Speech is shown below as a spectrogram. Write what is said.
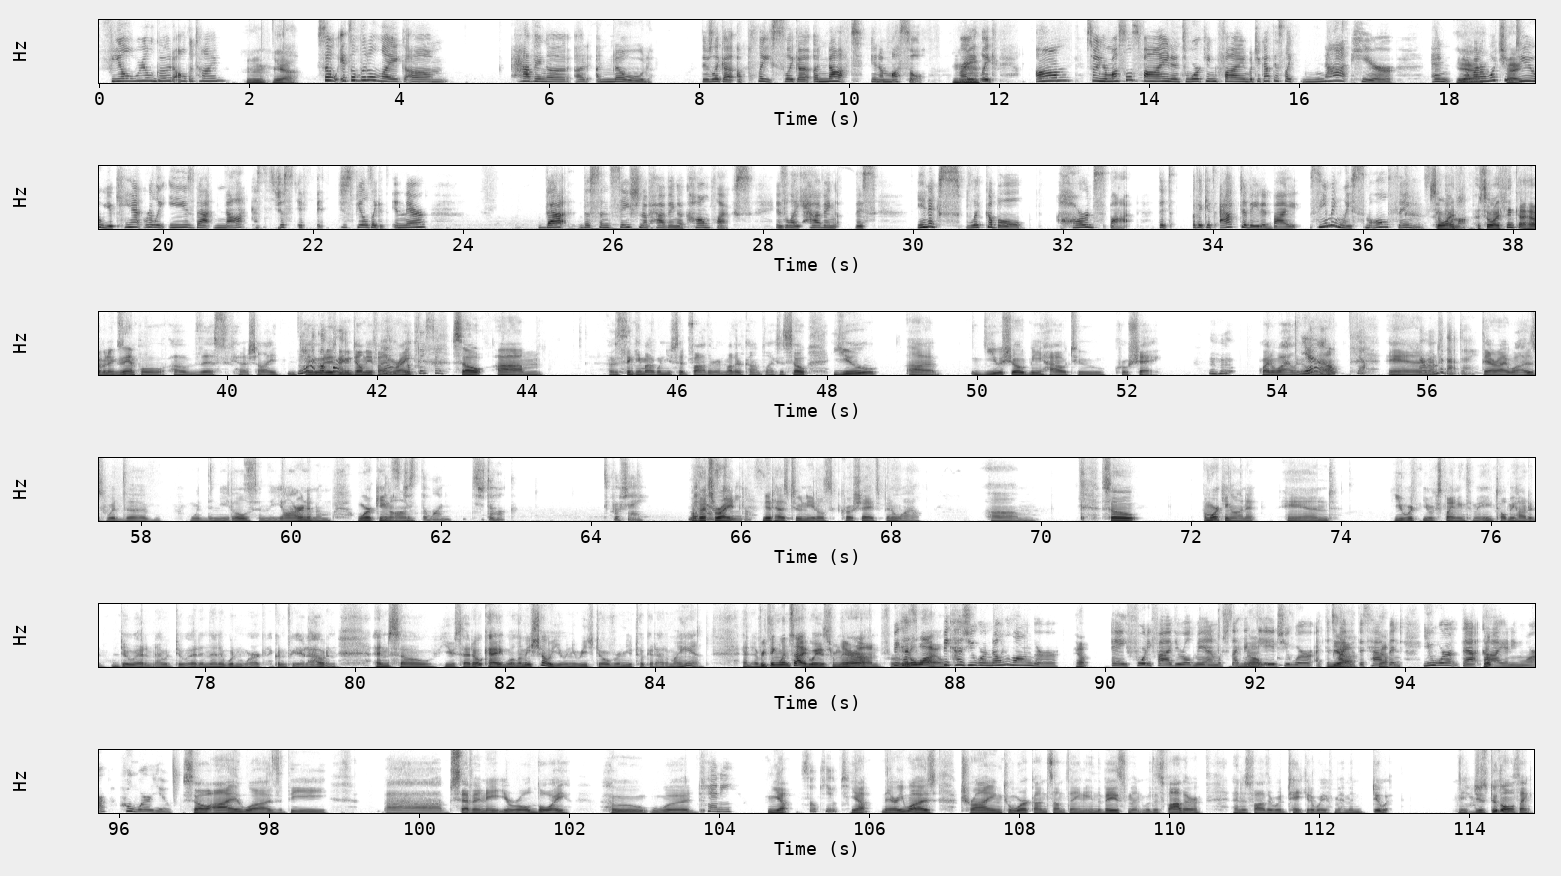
feel real good all the time. Mm, yeah. so it's a little like um having a a, a node. There's like a, a place like a, a knot in a muscle right? Like um so your muscle's fine and it's working fine but you got this like knot here and no matter what you right. do you can't really ease that knot because it's just if it just feels like it's in there that the sensation of having a complex is like having this inexplicable hard spot that that gets activated by seemingly small things. So I up. so I think I have an example of this. Shall I tell yeah, you what it is? You can tell me if yeah, I'm right. No, please do. So um I was thinking about when you said father and mother complexes. So you uh you showed me how to crochet. Mm-hmm quite a while ago Yeah. now. Yeah. And I remember that day. there I was with the with the needles and the yarn, and I'm working It's on. just the one. It's just a hook. It's crochet. Oh, that's right. Knit has two needles. Crochet. It's been a while. Um, so I'm working on it, and you were you were explaining to me, told me how to do it, and I would do it, and then it wouldn't work, and I couldn't figure it out, and and so you said, "Okay, well, let me show you," and you reached over and you took it out of my hand, and everything went sideways from there on for a little while. because you were no longer Yep. A 45 year old man, which is I think the age you were at the time Yeah. that this Yep. happened. You weren't that Nope. guy anymore. Who were you? So I was the uh, seven, eight year old boy who would Kenny. Yep. So cute. Yep. There he was trying to work on something in the basement with his father, and his father would take it away from him and do it. He'd Yeah. just do the whole thing.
